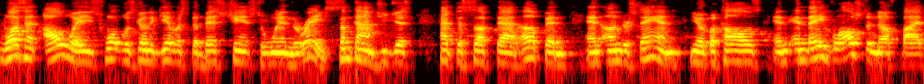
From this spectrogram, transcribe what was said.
wasn't always what was going to give us the best chance to win the race. Sometimes you just have to suck that up and and understand, you know, because and and they've lost enough by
